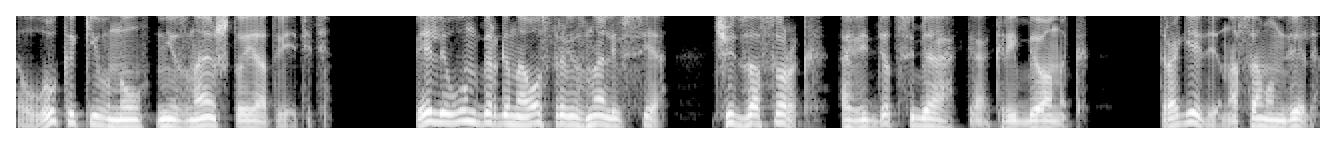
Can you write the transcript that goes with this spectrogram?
Лука кивнул, не зная, что и ответить. Пелли Лундберга на острове знали все — Чуть за сорок, а ведет себя как ребенок. Трагедия на самом деле.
